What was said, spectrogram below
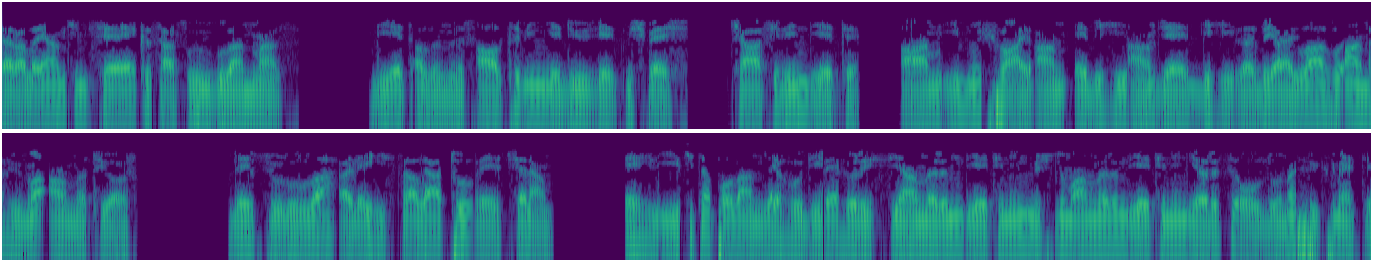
yaralayan kimseye kısas uygulanmaz. Diyet alınır. 6775 Kafirin diyeti Am İbn-i Şuay'an Ebihi An Ceddihi radıyallahu anhüma anlatıyor. Resulullah aleyhissalatu vesselam. Ehli kitap olan Yahudi ve Hristiyanların diyetinin Müslümanların diyetinin yarısı olduğuna hükmetti.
